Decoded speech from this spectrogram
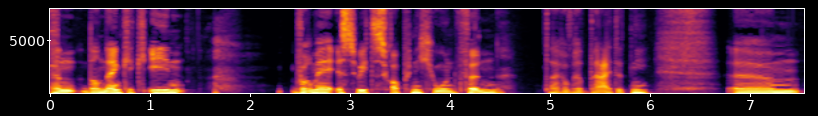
En dan denk ik één, voor mij is wetenschap niet gewoon fun. Daarover draait het niet. Um,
